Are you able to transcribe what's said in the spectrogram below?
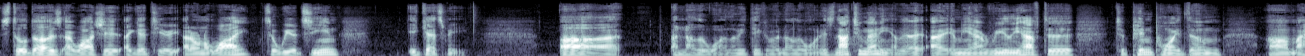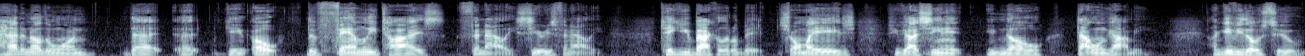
Still does. I watch it, I get teary. I don't know why. It's a weird scene. It gets me. Uh, another one. Let me think of another one. It's not too many. I mean, I, I, mean, I really have to to pinpoint them. Um, I had another one that uh, gave. Oh, the Family Ties finale, series finale take you back a little bit. Show my age. If you guys seen it, you know that one got me. I'll give you those two.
